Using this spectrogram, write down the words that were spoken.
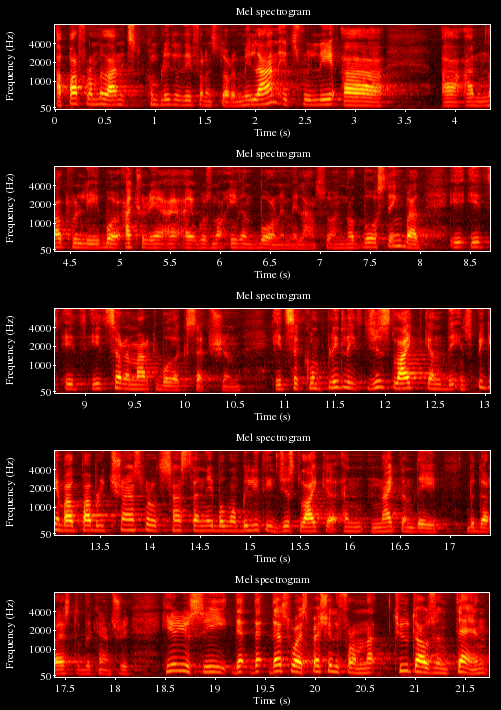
apart from Milan, it's a completely different story. Milan, it's really uh, uh, I'm not really, born. actually, I, I, was not even born in Milan, so I'm not boasting, but it, it, it, it's a remarkable exception. It's a completely, just like, speaking about public transport, sustainable mobility, just like a, a, night and day with the rest of the country. Here you see, that, that, that's why, especially from 2010,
